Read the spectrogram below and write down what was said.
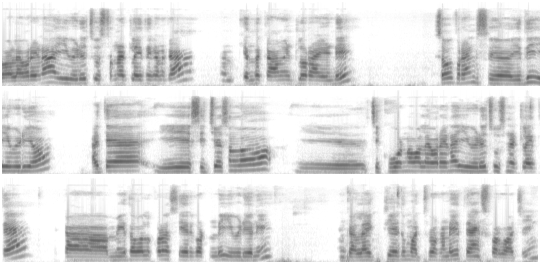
వాళ్ళు ఎవరైనా ఈ వీడియో చూస్తున్నట్లయితే కనుక కింద కామెంట్లో రాయండి. సో ఫ్రెండ్స్ ఇది ఈ వీడియో. అయితే ఈ సిచ్యువేషన్లో ఈ చిక్కుకున్న వాళ్ళు ఎవరైనా ఈ వీడియో చూసినట్లయితే ఇక మిగతా వాళ్ళు కూడా షేర్ కొట్టండి ఈ వీడియోని. ఇంకా లైక్ చేయడం మర్చిపోకండి. థ్యాంక్స్ ఫర్ వాచింగ్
